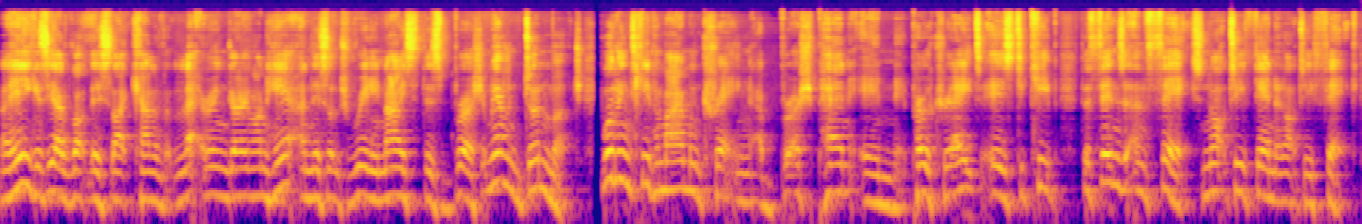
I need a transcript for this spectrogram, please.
Now here you can see I've got this like kind of lettering going on here and this looks really nice, this brush, and we haven't done much. One thing to keep in mind when creating a brush pen in Procreate is to keep the thins and thicks not too thin and not too thick.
